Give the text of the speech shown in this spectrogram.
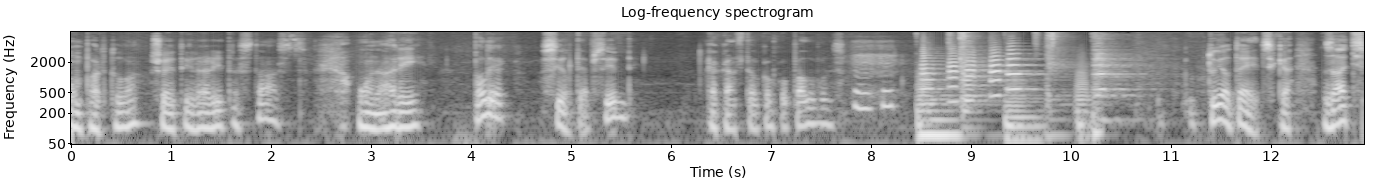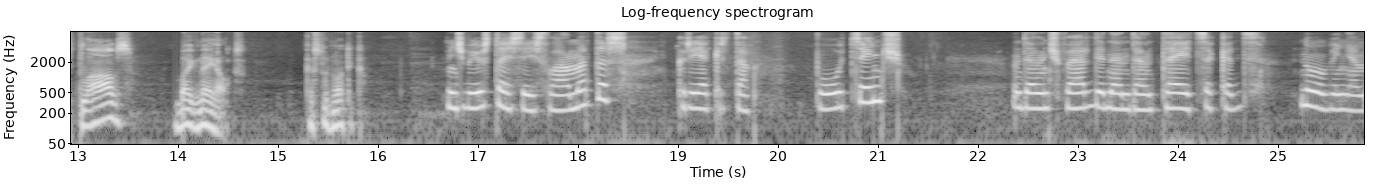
Un par to šeit ir arī tas stāsts. Un arī paliek silti ap sirdi, ka kāds tev kaut ko palūdz. Mm -hmm. Tu jau teici, ka zaķis plāvs baigi nejauks. Kas tur notika? Viņš bija uztaisījis lamatas, kur iekrita pūciņš. Un tad viņš Ferdinandam teica, ka nu, viņam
